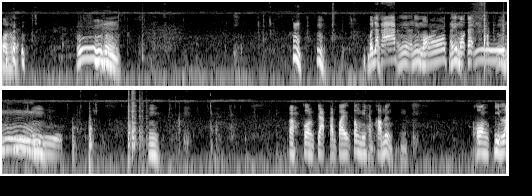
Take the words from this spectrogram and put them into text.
ป้อนเข้าไป Hmm. เบิดแล้วครับอันนี้อันนี้เหมาะอันนี้เหมาะแต่ Hmm. อืมอะก่อนจากกันไปต้องมีแหมคำหนึ่งอืมของกินล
